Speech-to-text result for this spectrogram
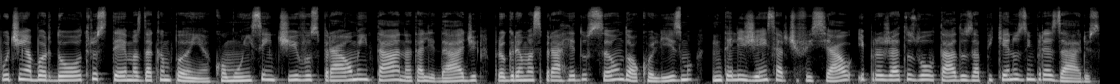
Putin abordou outros temas da campanha, como incentivos para aumentar a natalidade, programas para redução do alcoolismo, inteligência artificial e projetos voltados a pequenos empresários.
